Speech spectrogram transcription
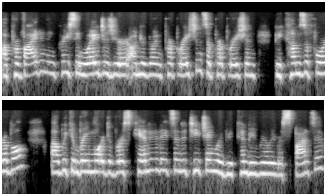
uh, provide an increasing wage as you're undergoing preparation, so preparation becomes affordable. Uh, we can bring more diverse candidates into teaching. We be, can be really responsive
